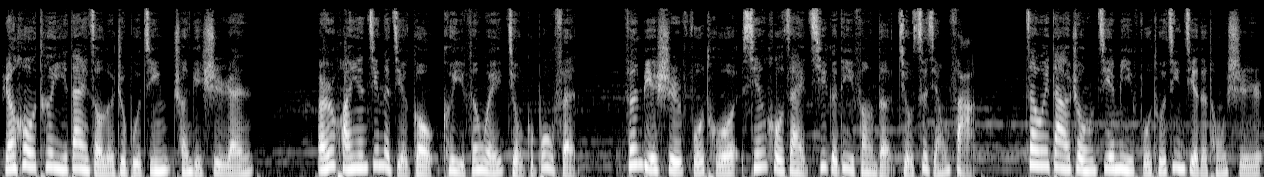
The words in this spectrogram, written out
然后特意带走了这部经，传给世人。而《华严经》的结构可以分为九个部分，分别是佛陀先后在七个地方的九次讲法。在为大众揭秘佛陀境界的同时，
